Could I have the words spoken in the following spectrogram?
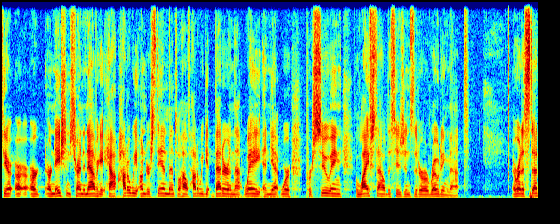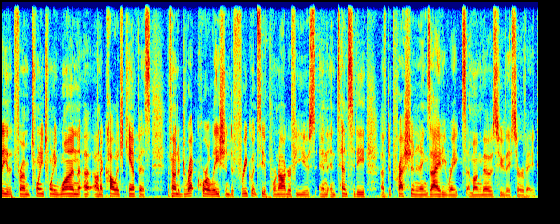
See, our, our, our, nation's trying to navigate how, how do we understand mental health? How do we get better in that way? And yet we're pursuing lifestyle decisions that are eroding that. I read a study from 2021 uh, on a college campus that found a direct correlation to frequency of pornography use and intensity of depression and anxiety rates among those who they surveyed.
